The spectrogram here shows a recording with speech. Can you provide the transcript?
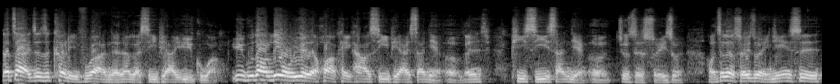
那再来，就是克利夫兰的那个 CPI 预估啊，预估到六月的话，可以看到 CPI 三点二跟 PCE 三点二就是水准哦，这个水准已经是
